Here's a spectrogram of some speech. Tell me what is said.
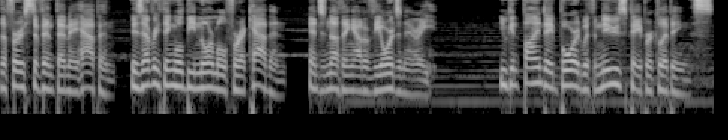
The first event that may happen is everything will be normal for a cabin, and nothing out of the ordinary. You can find a board with newspaper clippings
